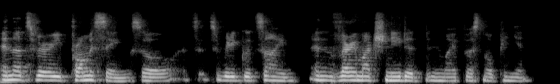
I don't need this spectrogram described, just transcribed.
And that's very promising. So it's, it's a really good sign and very much needed, in my personal opinion.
